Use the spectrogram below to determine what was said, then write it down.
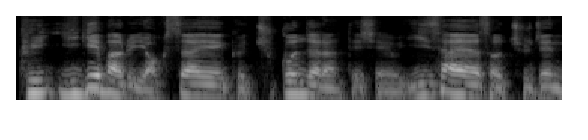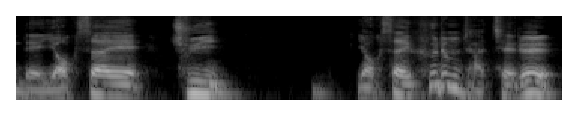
그 이게 바로 역사의 그 주권자란 뜻이에요. 이사야서 주제인데 역사의 주인, 역사의 흐름 자체를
